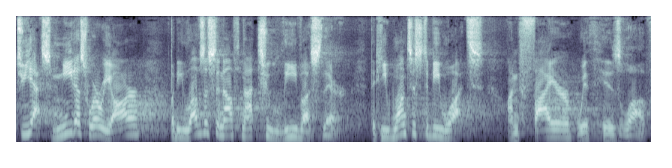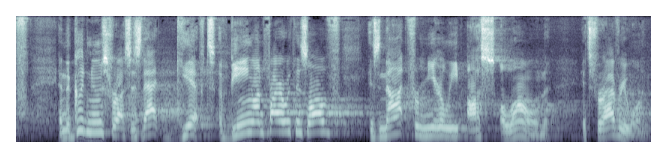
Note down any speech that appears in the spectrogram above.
to, yes, meet us where we are, but He loves us enough not to leave us there. That He wants us to be what? On fire with His love. And the good news for us is that gift of being on fire with His love is not for merely us alone, it's for everyone.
